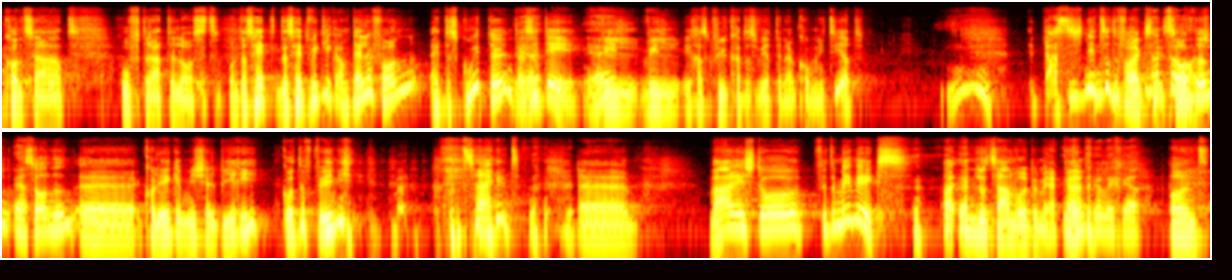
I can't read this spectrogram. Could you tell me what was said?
Konzert auftreten lässt. Und das hat, das hat wirklich am Telefon hat das gut getönt, als Ja. Idee. Ja. Weil, weil ich habe das Gefühl gehabt, das wird dann auch kommuniziert. Das ist nicht so der Fall gewesen, so sondern, ja. sondern äh, Kollege Michel Biri geht auf die Bühne und sagt, äh, wer ist da für den Mimix? Ah, In Luzern wohl bemerkt. Gell? Natürlich, ja. Und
